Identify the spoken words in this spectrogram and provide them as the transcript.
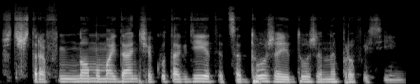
В штрафному майданчику так діяти це дуже і дуже непрофесійно.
